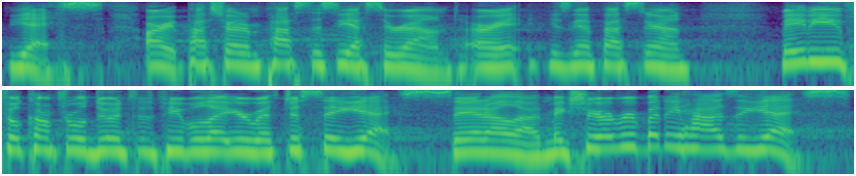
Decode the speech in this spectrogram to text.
Yes. All right, Pastor Adam, pass this yes around. All right, he's going to pass it around. Maybe you feel comfortable doing to the people that you're with. Just say yes. Say it out loud. Make sure everybody has a yes.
